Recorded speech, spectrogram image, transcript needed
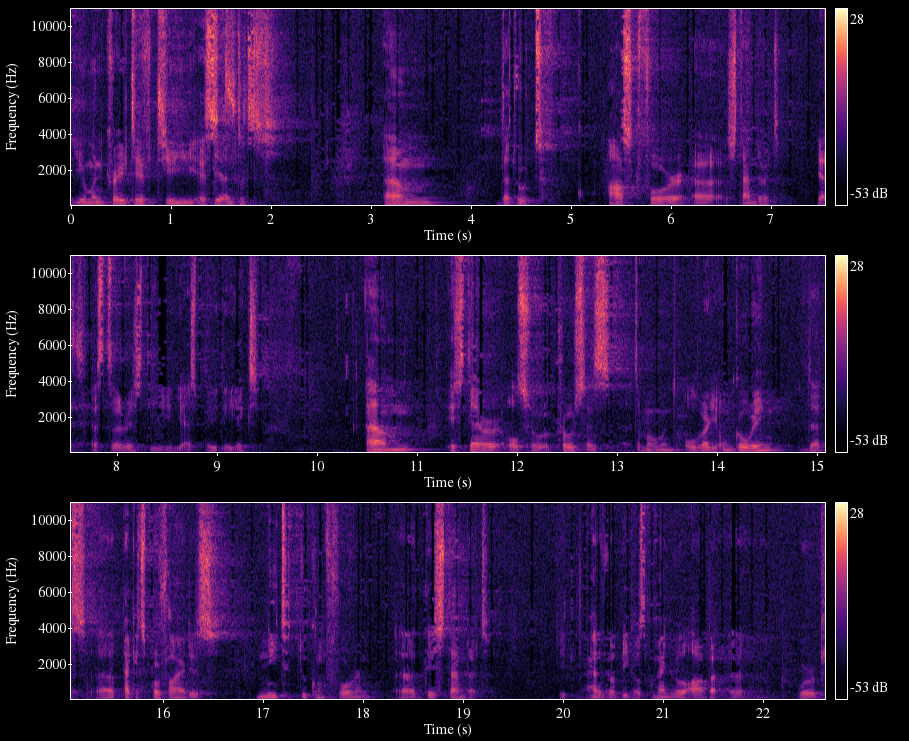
human creativity is yes. Um, that would ask for a standard Yes. As there is, the, the SPDX. Um, is there also a process at the moment already ongoing that uh, package providers need to conform uh, this standard? Because manual uh, work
